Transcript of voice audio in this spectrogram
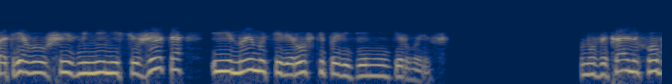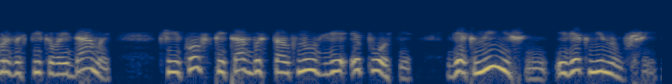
потребовавшую изменения сюжета и иной мотивировки поведения героев. В музыкальных образах «Пиковой дамы» Чайковский как бы столкнул две эпохи — век нынешний и век минувший.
